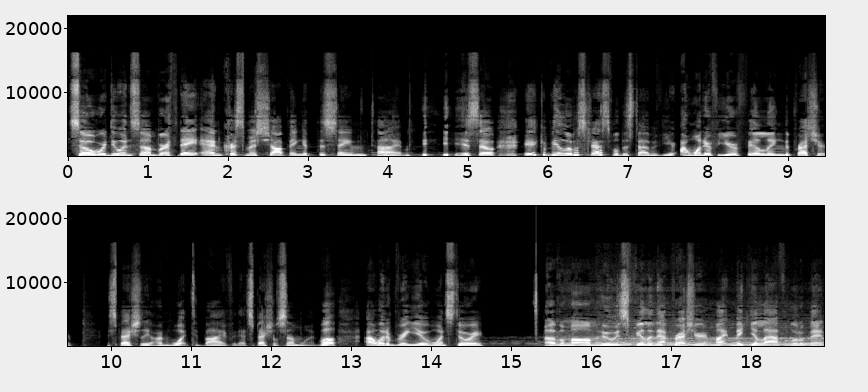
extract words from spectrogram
So we're doing some birthday and Christmas shopping at the same time. so it can be a little stressful this time of year. I wonder if you're feeling the pressure, especially on what to buy for that special someone. Well, I want to bring you one story of a mom who is feeling that pressure. It might make you laugh a little bit.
